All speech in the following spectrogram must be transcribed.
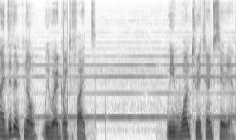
I didn't know we were going to fight. We want to return to Syria.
